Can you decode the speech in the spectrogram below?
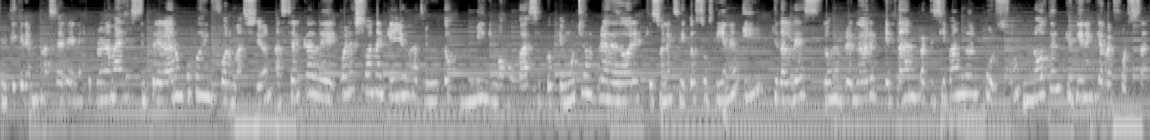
lo que queremos hacer en este programa es entregar un poco de información acerca de cuáles son aquellos atributos mínimos o básicos que muchos emprendedores que son exitosos tienen y que tal vez los emprendedores que están participando en el curso noten que tienen que reforzar.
